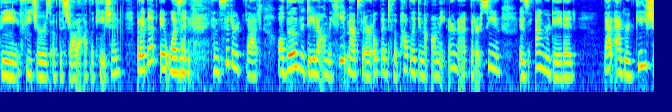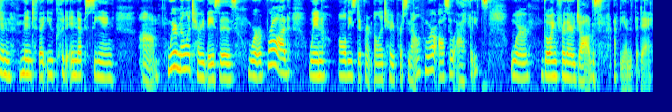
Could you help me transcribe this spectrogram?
the features of the Strava application, but I bet it wasn't considered that although the data on the heat maps that are open to the public and on the internet that are seen is aggregated, that aggregation meant that you could end up seeing um, where military bases were abroad when all these different military personnel, who are also athletes, were going for their jogs at the end of the day.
